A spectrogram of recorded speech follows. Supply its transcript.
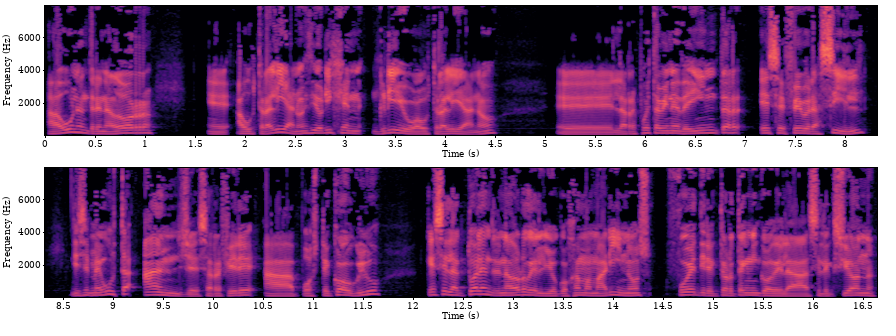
a un entrenador eh, australiano, es de origen griego australiano. Eh, la respuesta viene de Inter SF Brasil. Dice, me gusta Ange, se refiere a Postecoglu, que es el actual entrenador del Yokohama Marinos, fue director técnico de la selección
